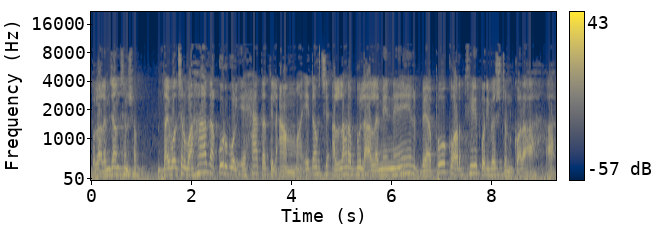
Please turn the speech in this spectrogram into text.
বলে আলম জানছেন সব। তাই বলছেন, ওয়াহাদা কুরবুল এহাতাতিল আম্মা। এটা হচ্ছে আল্লাহ রবুল আলমিনের ব্যাপক অর্থে পরিবেষ্টন করা আর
